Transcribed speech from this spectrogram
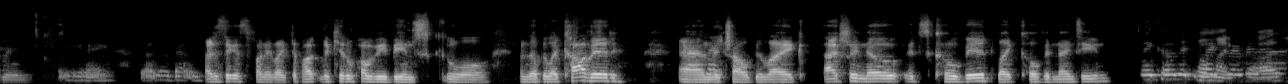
I mean, anyway so i thought that was I just think it's funny. Like the the kid will probably be in school and they'll be like COVID, and the child will be like, actually no, it's COVID, like COVID nineteen. like covid Oh like, my remember that? gosh.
